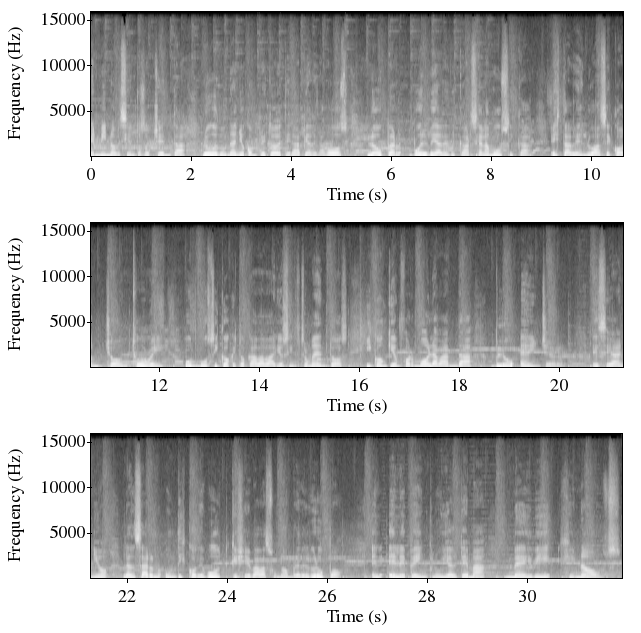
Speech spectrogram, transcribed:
En 1980, luego de un año completo de terapia de la voz, Lauper vuelve a dedicarse a la música. Esta vez lo hace con John Turry, un músico que tocaba varios instrumentos y con quien formó la banda Blue Angel ese año lanzaron un disco debut que llevaba su nombre del grupo. El LP incluía el tema Maybe He Knows.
